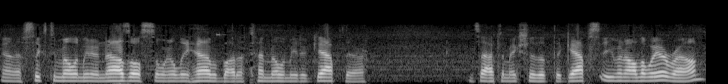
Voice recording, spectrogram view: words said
and a 60 millimeter nozzle, so we only have about a 10 millimeter gap there. And so I have to make sure that the gap's even all the way around.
